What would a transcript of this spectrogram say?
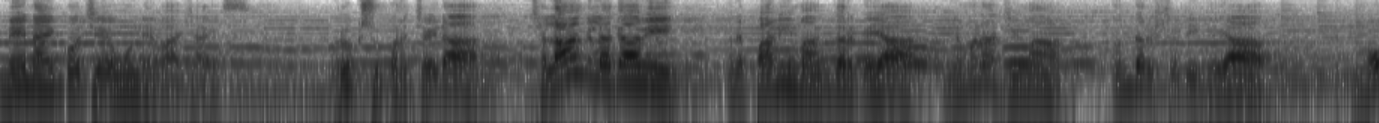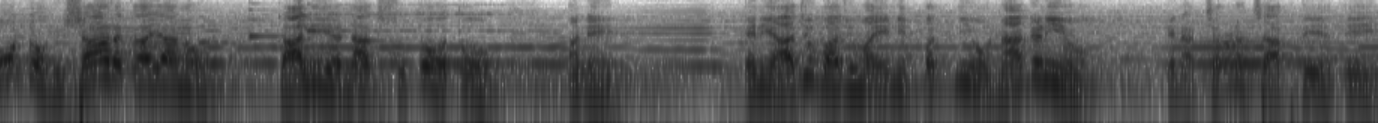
મેં નાખ્યો છે, હું લેવા જઈશ. વૃક્ષ ઉપર ચડ્યા, છલાંગ લગાવી અને પાણીમાં અંદર ગયા. યમુનાજીમાં અંદર સુધી ગયા. મોટો વિશાળ કાયાનો કાલીય નાગ સૂતો હતો અને એની આજુબાજુમાં એની પત્નીઓ, નાગણીઓ એના ચરણ ચાપતી હતી.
